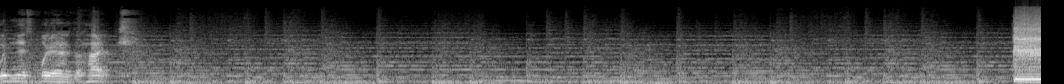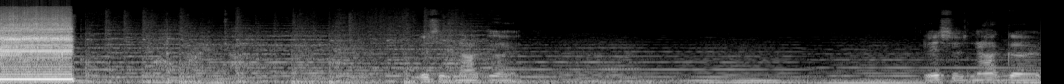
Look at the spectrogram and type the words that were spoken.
What Nets player has the highest? Oh this is not good. This is not good.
